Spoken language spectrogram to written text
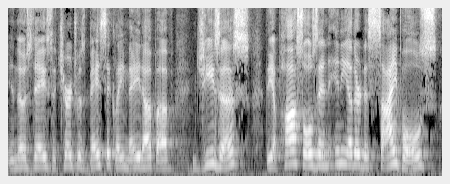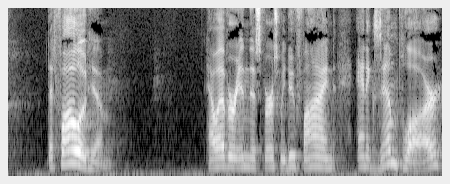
In those days, the church was basically made up of Jesus, the apostles, and any other disciples that followed him. However, in this verse, we do find an exemplar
